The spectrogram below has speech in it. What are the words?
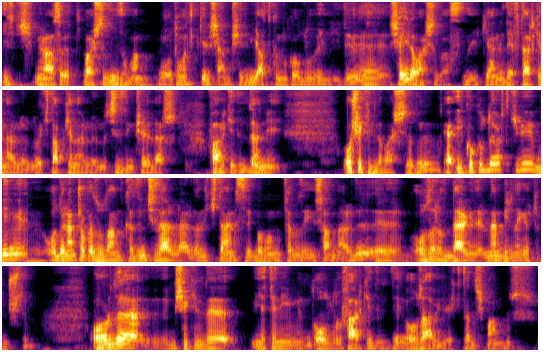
ilk münasebet başladığı zaman bu otomatik gelişen bir şeydi. Bir yatkınlık olduğu belliydi. Ee, şeyle başladı aslında ilk yani defter kenarlarını ve kitap kenarlarını çizdiğim şeyler fark edildi. Hani o şekilde başladı. Ya ilkokul 4 gibi beni o dönem çok az olan kadın çizerlerden iki tanesi babamın tanıdığı insanlardı. Ee, Ozaral'ın dergilerinden birine götürmüştü. Orada bir şekilde yeteneğimin olduğu fark edildi. Oğuz abiyle ilk tanışmamdır.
